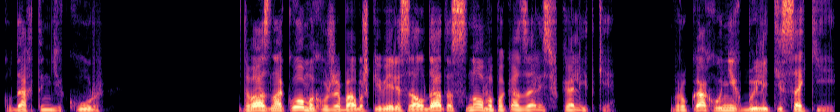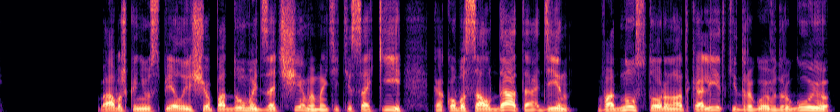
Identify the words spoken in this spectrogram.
кудахтанье кур. Два знакомых уже бабушки Вере солдата снова показались в калитке. В руках у них были тесаки. Бабушка не успела еще подумать, зачем им эти тесаки, как оба солдата, один в одну сторону от калитки, другой в другую,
